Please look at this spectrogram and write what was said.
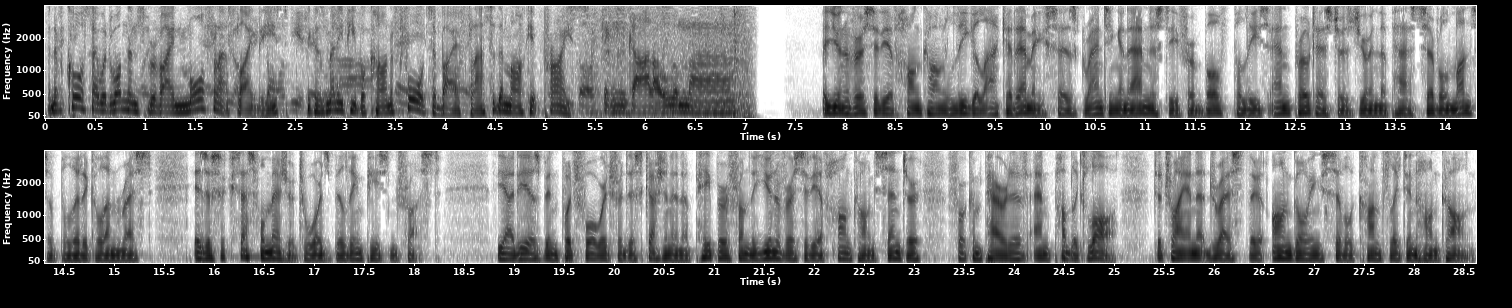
and of course I would want them to provide more flats like these because many people can't afford to buy a flat at the market price. A University of Hong Kong legal academic says granting an amnesty for both police and protesters during the past several months of political unrest is a successful measure towards building peace and trust. The idea has been put forward for discussion in a paper from the University of Hong Kong Center for Comparative and Public Law to try and address the ongoing civil conflict in Hong Kong.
